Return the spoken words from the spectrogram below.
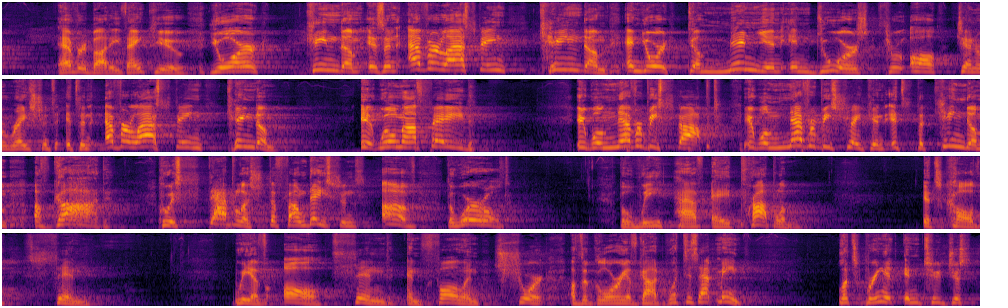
everybody thank you your kingdom is an everlasting kingdom and your dominion endures through all generations it's an everlasting kingdom it will not fade it will never be stopped. It will never be shaken. It's the kingdom of God who established the foundations of the world. But we have a problem. It's called sin. We have all sinned and fallen short of the glory of God. What does that mean? Let's bring it into just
